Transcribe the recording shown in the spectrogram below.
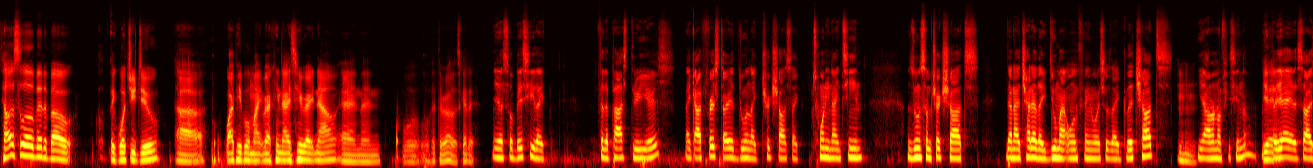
tell us a little bit about like what you do, uh, why people might recognize you right now, and then we'll, we'll hit the road. Let's get it. Yeah, so basically, like for the past three years, like I first started doing like trick shots like 2019. I was doing some trick shots. Then I tried to like do my own thing, which was like glitch shots. Mhm. Yeah, I don't know if you've seen them. Yeah. But yeah, yeah. So I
